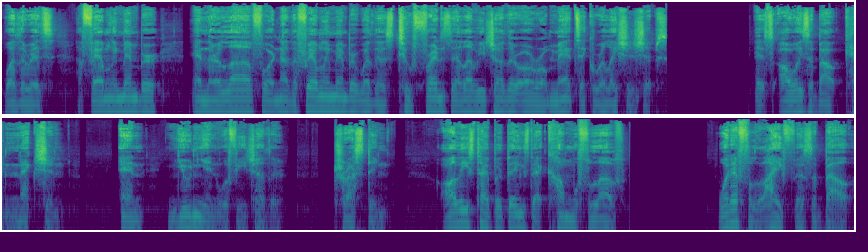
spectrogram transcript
Whether it's a family member and their love for another family member, whether it's two friends that love each other or romantic relationships. It's always about connection and union with each other, trusting, all these type of things that come with love. What if life is about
